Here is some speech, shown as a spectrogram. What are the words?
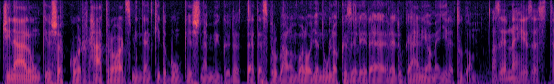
csinálunk, és akkor hátraarc mindent kidobunk, és nem működött. Tehát ezt próbálom valahogy a nulla közelére redukálni, amennyire tudom. Azért nehéz ezt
